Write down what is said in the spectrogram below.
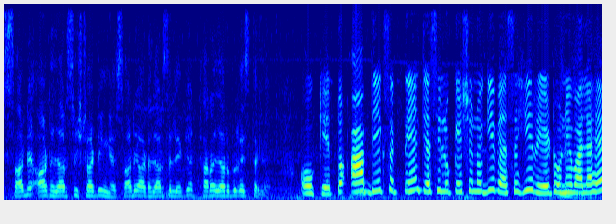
साढ़े आठ हज़ार से स्टार्टिंग है, साढ़े आठ हज़ार से लेकर अठारह हज़ार रुपए गज तक है। ओके तो आप देख सकते हैं जैसी लोकेशन होगी वैसे ही रेट होने वाला है।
